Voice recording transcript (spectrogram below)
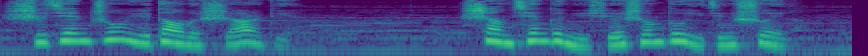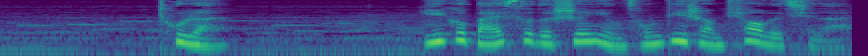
时间终于到了十二点，上千个女学生都已经睡了。突然，一个白色的身影从地上跳了起来，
